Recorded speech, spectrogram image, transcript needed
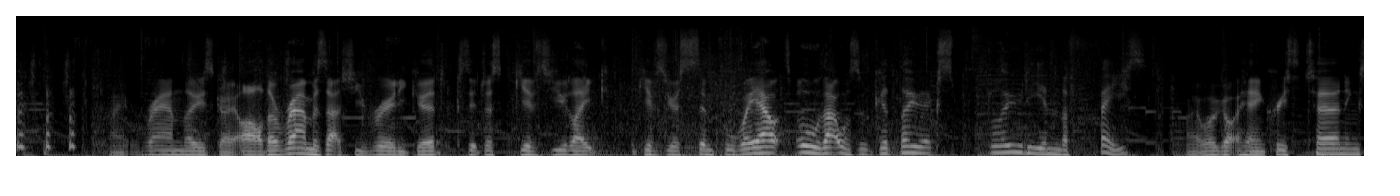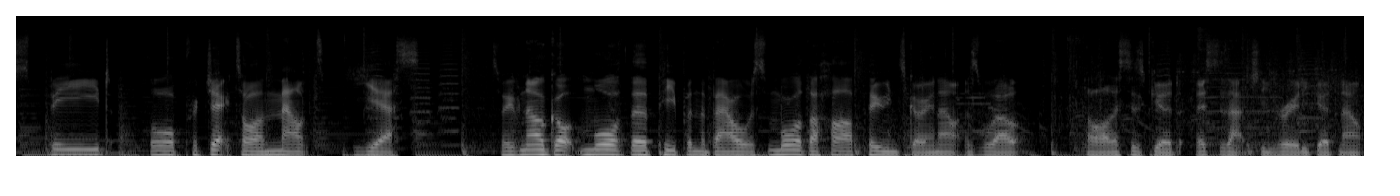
right, ram those guys. Oh, the ram is actually really good because it just gives you, like, gives you a simple way out. Oh, that wasn't good, though. Explodey in the face. All right, what we got here? Increased turning speed or projectile amount. Yes. So we've now got more of the people in the barrels, more of the harpoons going out as well. Oh, this is good. This is actually really good now.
